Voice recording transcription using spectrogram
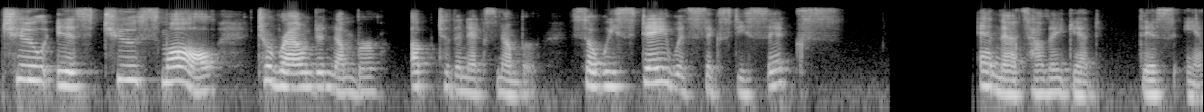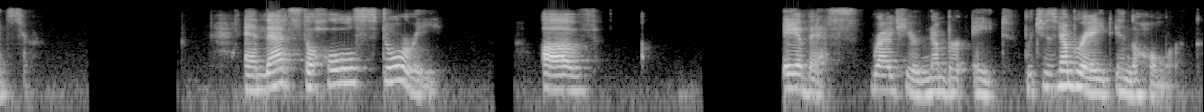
2 is too small to round a number up to the next number. So we stay with 66. And that's how they get this answer. And that's the whole story of A of S, right here, number eight, which is number eight in the homework.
